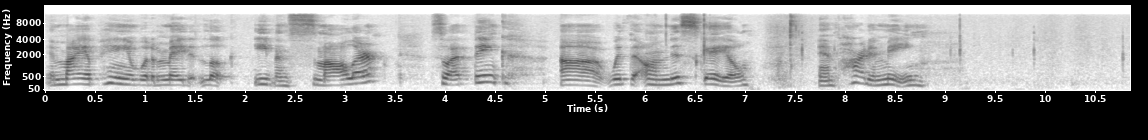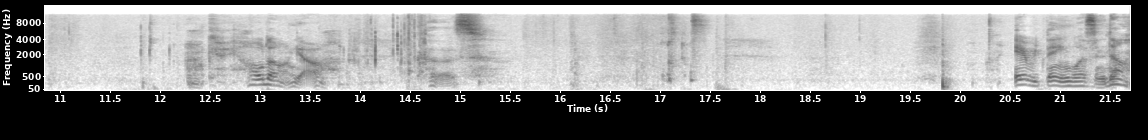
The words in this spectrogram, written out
In my opinion, would have made it look even smaller. So I think uh, with the, on this scale, and pardon me. Okay, hold on, y'all. Because everything wasn't done.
